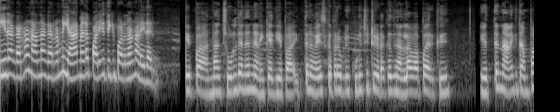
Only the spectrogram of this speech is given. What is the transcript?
நீ தான் காரணம் நான் தான் காரணம் யார் மேல பழைய தூக்கி போடலாம்னு அலைதாரு ஏப்பா நான் சொல்றேன்னு நினைக்காதியப்பா இத்தனை வயசுக்கு அப்புறம் இப்படி குடிச்சிட்டு கிடக்குது நல்லா வாப்பா இருக்கு. எத்தனை நாளைக்கு தான்ப்பா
